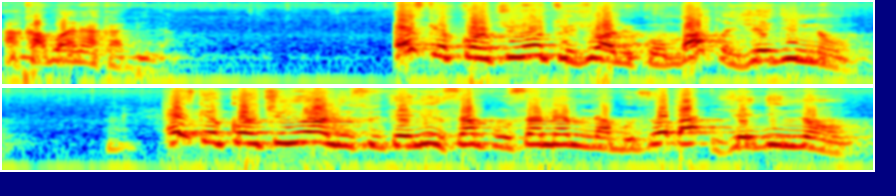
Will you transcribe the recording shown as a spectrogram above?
À Kabwana Kabila. Est-ce que continuons toujours à le combattre? J'ai dit non. Est-ce que continuons à le soutenir 100% même Nabouzoba J'ai dit non.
